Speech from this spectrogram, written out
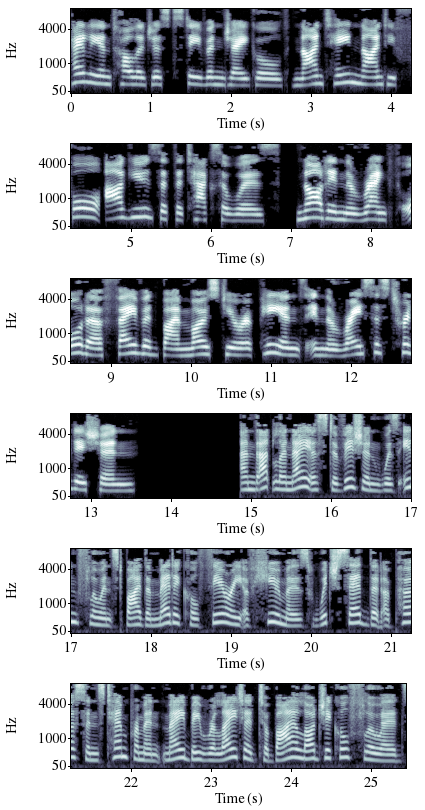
Paleontologist Stephen Jay Gould 1994, argues that the taxa was not in the ranked order favored by most Europeans in the racist tradition and that Linnaeus' division was influenced by the medical theory of humours which said that a person's temperament may be related to biological fluids.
